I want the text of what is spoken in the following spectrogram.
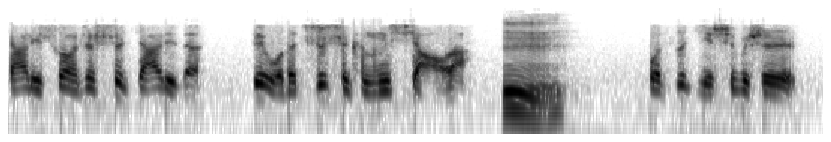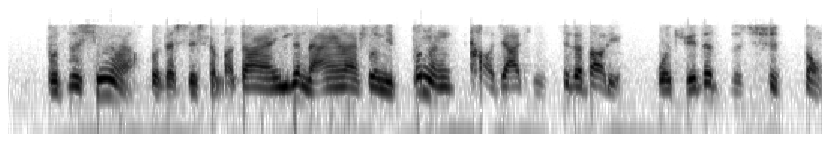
家里说了，这是家里的对我的支持可能小了。嗯，我自己是不是不自信了，或者是什么？当然，一个男人来说，你不能靠家庭，这个道理我觉得只是懂。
